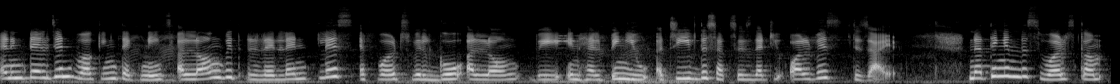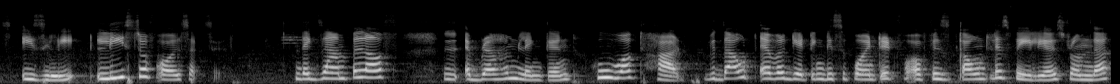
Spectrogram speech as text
And intelligent working techniques along with relentless efforts will go a long way in helping you achieve the success that you always desire. Nothing in this world comes easily, least of all success. The example of Abraham Lincoln, who worked hard without ever getting disappointed of his countless failures from the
